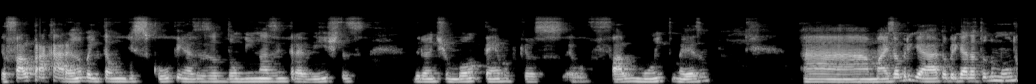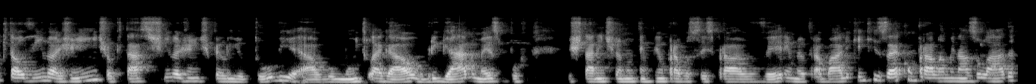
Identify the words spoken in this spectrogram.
Eu falo pra caramba, então desculpem, às vezes eu domino as entrevistas durante um bom tempo, porque eu, eu falo muito mesmo. Ah, mas obrigado, obrigado a todo mundo que está ouvindo a gente ou que está assistindo a gente pelo YouTube, é algo muito legal. Obrigado mesmo por estarem tirando um tempinho para vocês para verem meu trabalho. Quem quiser comprar a lâmina azulada,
